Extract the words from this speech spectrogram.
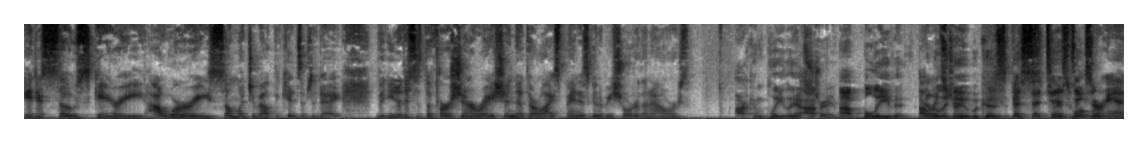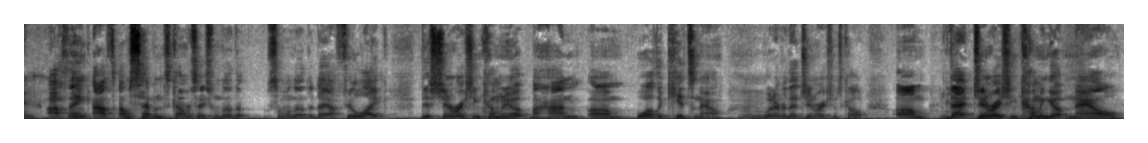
It is so scary. I worry so much about the kids of today. That you know, this is the first generation that their lifespan is going to be shorter than ours. I completely, I. I believe it. I No, really do because The it's, it's statistics what are in. I think I, I was having this conversation with other, someone the other day. I feel like this generation coming up behind, um, well, the kids now, Mm-hmm. whatever that generation's called, um, that generation coming up now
